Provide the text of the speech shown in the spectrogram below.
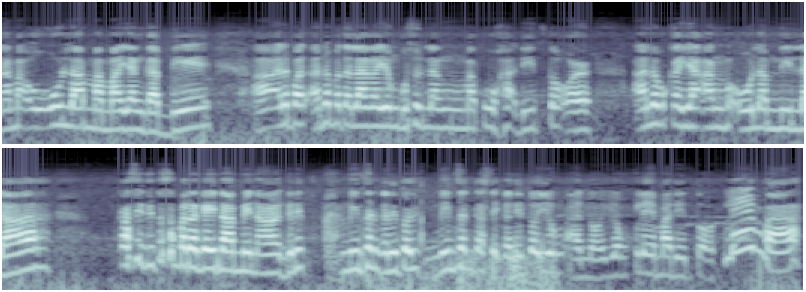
na mauulam mamayang gabi. Ah, ano ba ano ba talaga yung gusto nilang makuha dito or ano kaya ang maulam nila? Kasi dito sa barangay namin ah, ganito, minsan ganito minsan kasi ganito yung ano yung klema dito. Klema.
